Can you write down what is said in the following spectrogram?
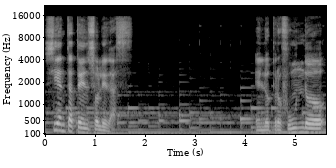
siéntate en soledad. En lo profundo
